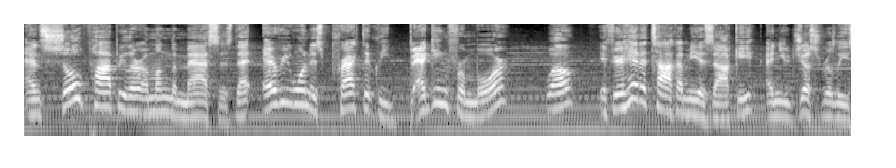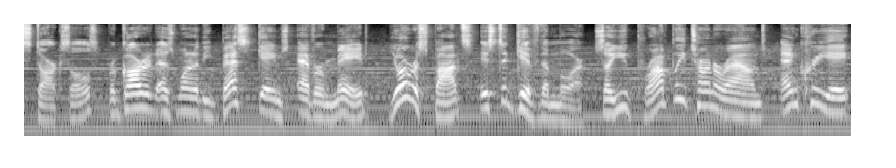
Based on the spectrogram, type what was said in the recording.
and so popular among the masses that everyone is practically begging for more? Well, if you're Hidetaka Miyazaki and you just released Dark Souls, regarded as one of the best games ever made, your response is to give them more. So you promptly turn around and create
